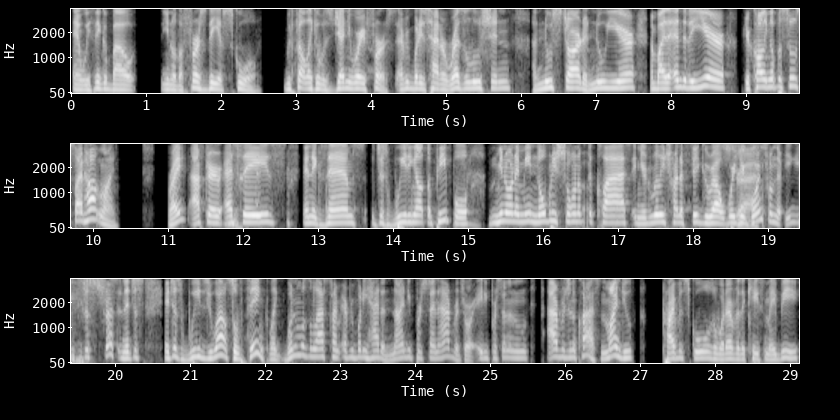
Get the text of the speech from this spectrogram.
and we think about you know the first day of school, we felt like it was January first. Everybody's had a resolution, a new start, a new year, and by the end of the year, you're calling up a suicide hotline right? After essays and exams, just weeding out the people. You know what I mean? Nobody's showing up to class, and you're really trying to figure out where you're going from there. You just stress, and it just it just weeds you out. So think, like, when was the last time everybody had a ninety percent average or eighty percent average in the class? And mind you, private schools or whatever the case may be,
